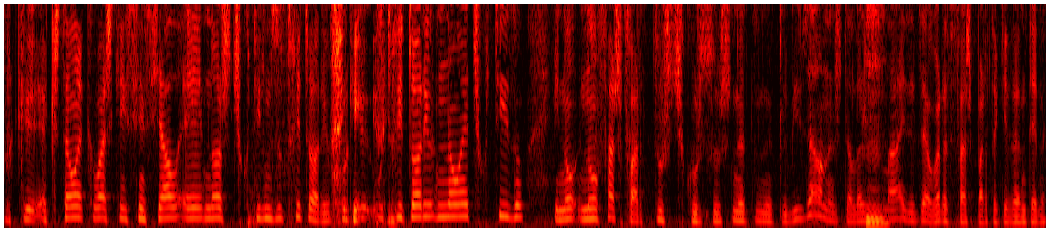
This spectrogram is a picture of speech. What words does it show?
Porque a questão é que eu acho que é essencial é nós discutirmos o território, porque o território não é discutido e não, não faz parte dos discursos na, na televisão, nos telejornais, etc. Agora faz parte aqui da antena,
